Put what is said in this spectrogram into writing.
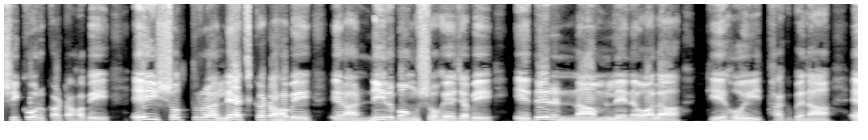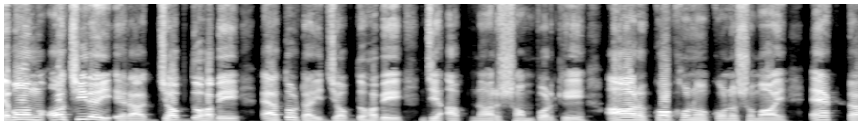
শিকড় কাটা হবে, এই শত্রুরা লেজ কাটা হবে, এরা নির্বংশ হয়ে যাবে। এদের নাম লেনেওয়ালা কেহই থাকবে না এবং অচিরেই এরা জব্দ হবে, এতটাই জব্দ হবে যে আপনার সম্পর্কে আর কখনো কোনো সময় একটা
